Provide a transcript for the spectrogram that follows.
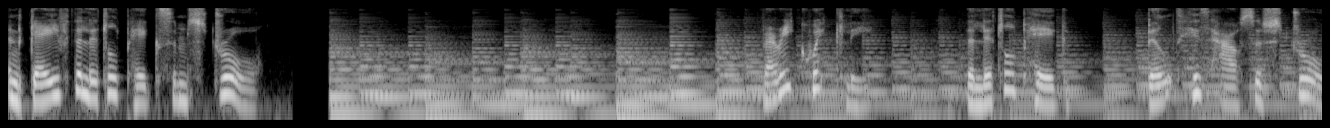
and gave the little pig some straw. Very quickly, the little pig built his house of straw.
